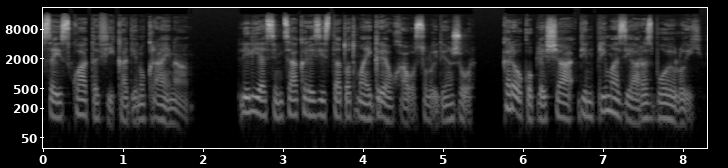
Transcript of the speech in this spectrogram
să-i scoată fica din Ucraina. Lilia simțea că rezistă tot mai greu haosului din jur, care o copleșea din prima zi a războiului.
